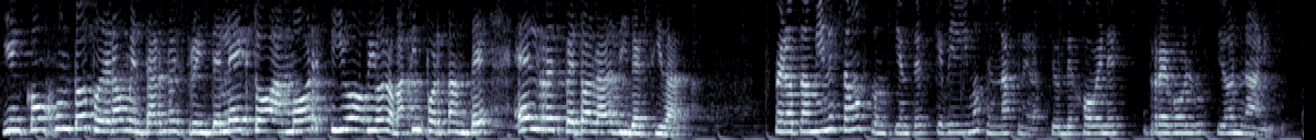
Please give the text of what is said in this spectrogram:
y en conjunto poder aumentar nuestro intelecto, amor y obvio, lo más importante, el respeto a la diversidad. Pero también estamos conscientes que vivimos en una generación de jóvenes revolucionarios,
